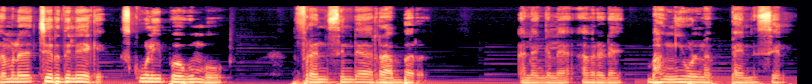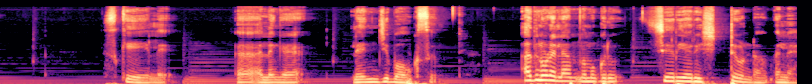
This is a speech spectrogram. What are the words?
നമ്മൾ ചെറുതിലേക്ക് സ്കൂളിൽ പോകുമ്പോൾ ഫ്രണ്ട്സിന്റെ റബ്ബർ അല്ലെങ്കിൽ അവരുടെ ഭംഗിയുള്ള പെൻസിൽ സ്കെയിൽ അല്ലെങ്കിൽ ലഞ്ച് ബോക്സ് അതിനോടെല്ലാം നമുക്കൊരു ചെറിയൊരു ഇഷ്ടം ഉണ്ടാകും അല്ലേ?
